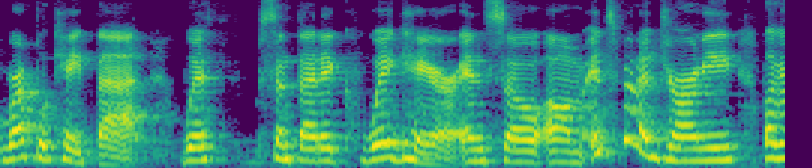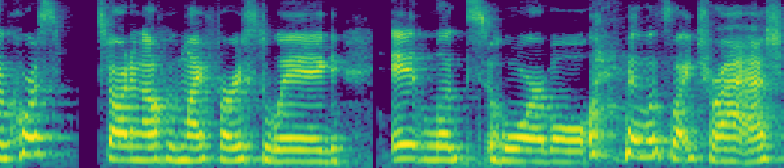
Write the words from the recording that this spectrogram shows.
replicate that with synthetic wig hair. And so um it's been a journey. Like of course starting off with my first wig, it looked horrible. it looks like trash.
